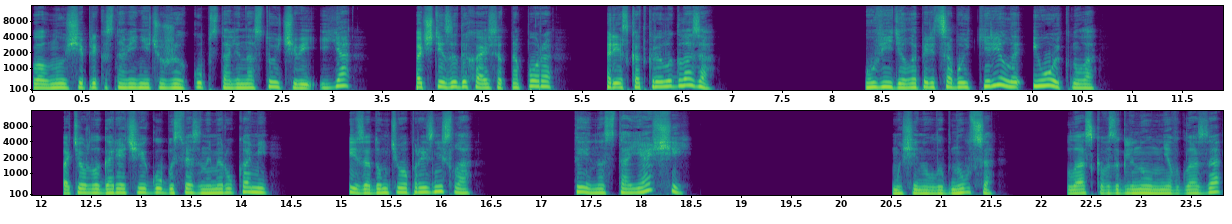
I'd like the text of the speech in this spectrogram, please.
Волнующие прикосновения чужих губ стали настойчивее, и я, почти задыхаясь от напора, резко открыла глаза. Увидела перед собой Кирилла и ойкнула. Потерла горячие губы связанными руками и задумчиво произнесла. «Ты настоящий?» Мужчина улыбнулся, ласково заглянул мне в глаза,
